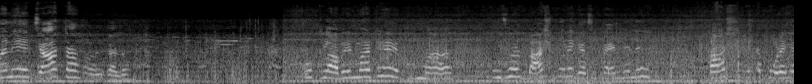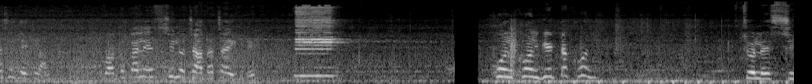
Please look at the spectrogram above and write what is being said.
মানে যা তা হয়ে গেল। ও ক্লাবের মাঠে পুজোর বাস পড়ে গেছে প্যান্ডেলে বাস এটা পড়ে গেছে, দেখলাম। গতকাল এসেছিল চাঁদা চাইতে। খোল খোল গেটটা খোল। চলে এসছি।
